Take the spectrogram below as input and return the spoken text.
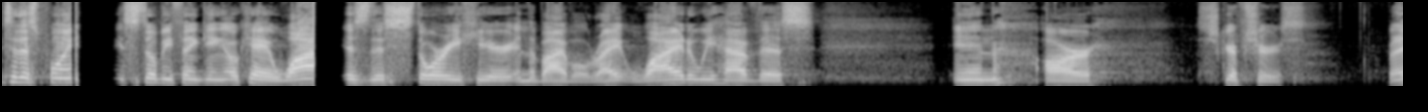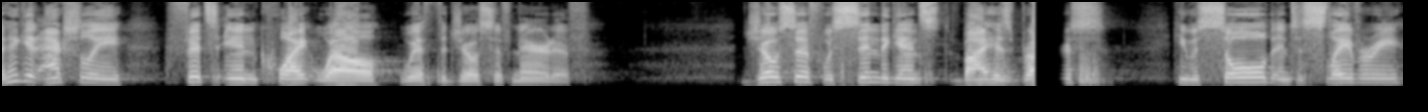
to this point, you still be thinking, okay, why is this story here in the Bible, right? Why do we have this in our scriptures? But I think it actually fits in quite well with the Joseph narrative. Joseph was sinned against by his brothers, he was sold into slavery.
